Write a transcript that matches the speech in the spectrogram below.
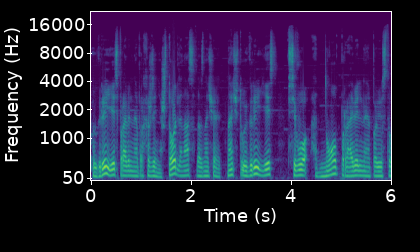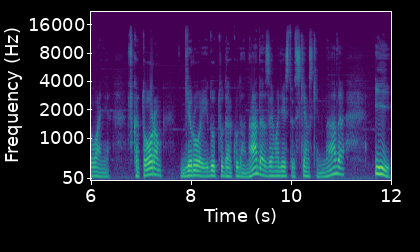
у игры есть правильное прохождение. Что для нас это означает? Значит, у игры есть всего одно правильное повествование, в котором герои идут туда, куда надо, взаимодействуют с кем, с кем надо, и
